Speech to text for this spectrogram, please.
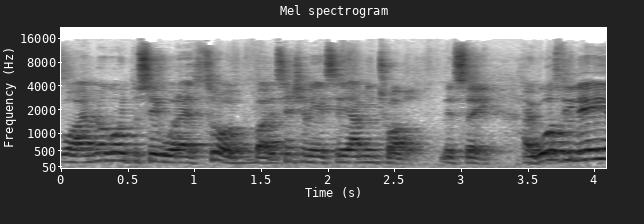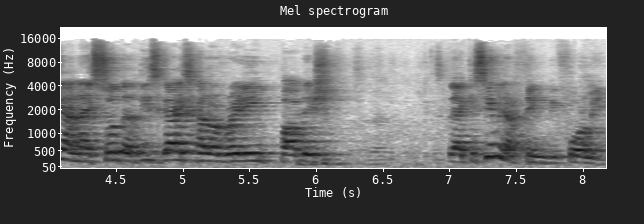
well, I'm not going to say what I saw, but essentially I say I'm in trouble, let's say. I was delayed and I saw that these guys had already published like a similar thing before me.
